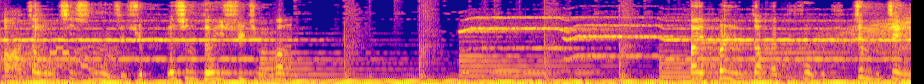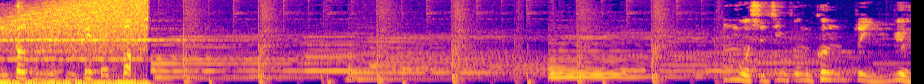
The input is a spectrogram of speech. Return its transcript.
把朝闻夕拾暮成雪，人生得意须尽欢。高堂面前被白发。莫使金樽空对月。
